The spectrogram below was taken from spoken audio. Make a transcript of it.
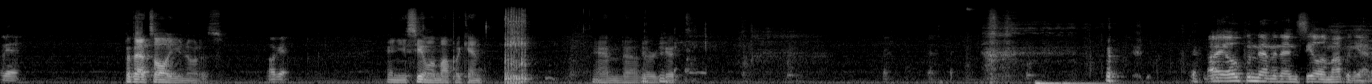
Okay. But that's all you notice, Okay. and you seal them up again, and uh, they're good. I open them and then seal them up again.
